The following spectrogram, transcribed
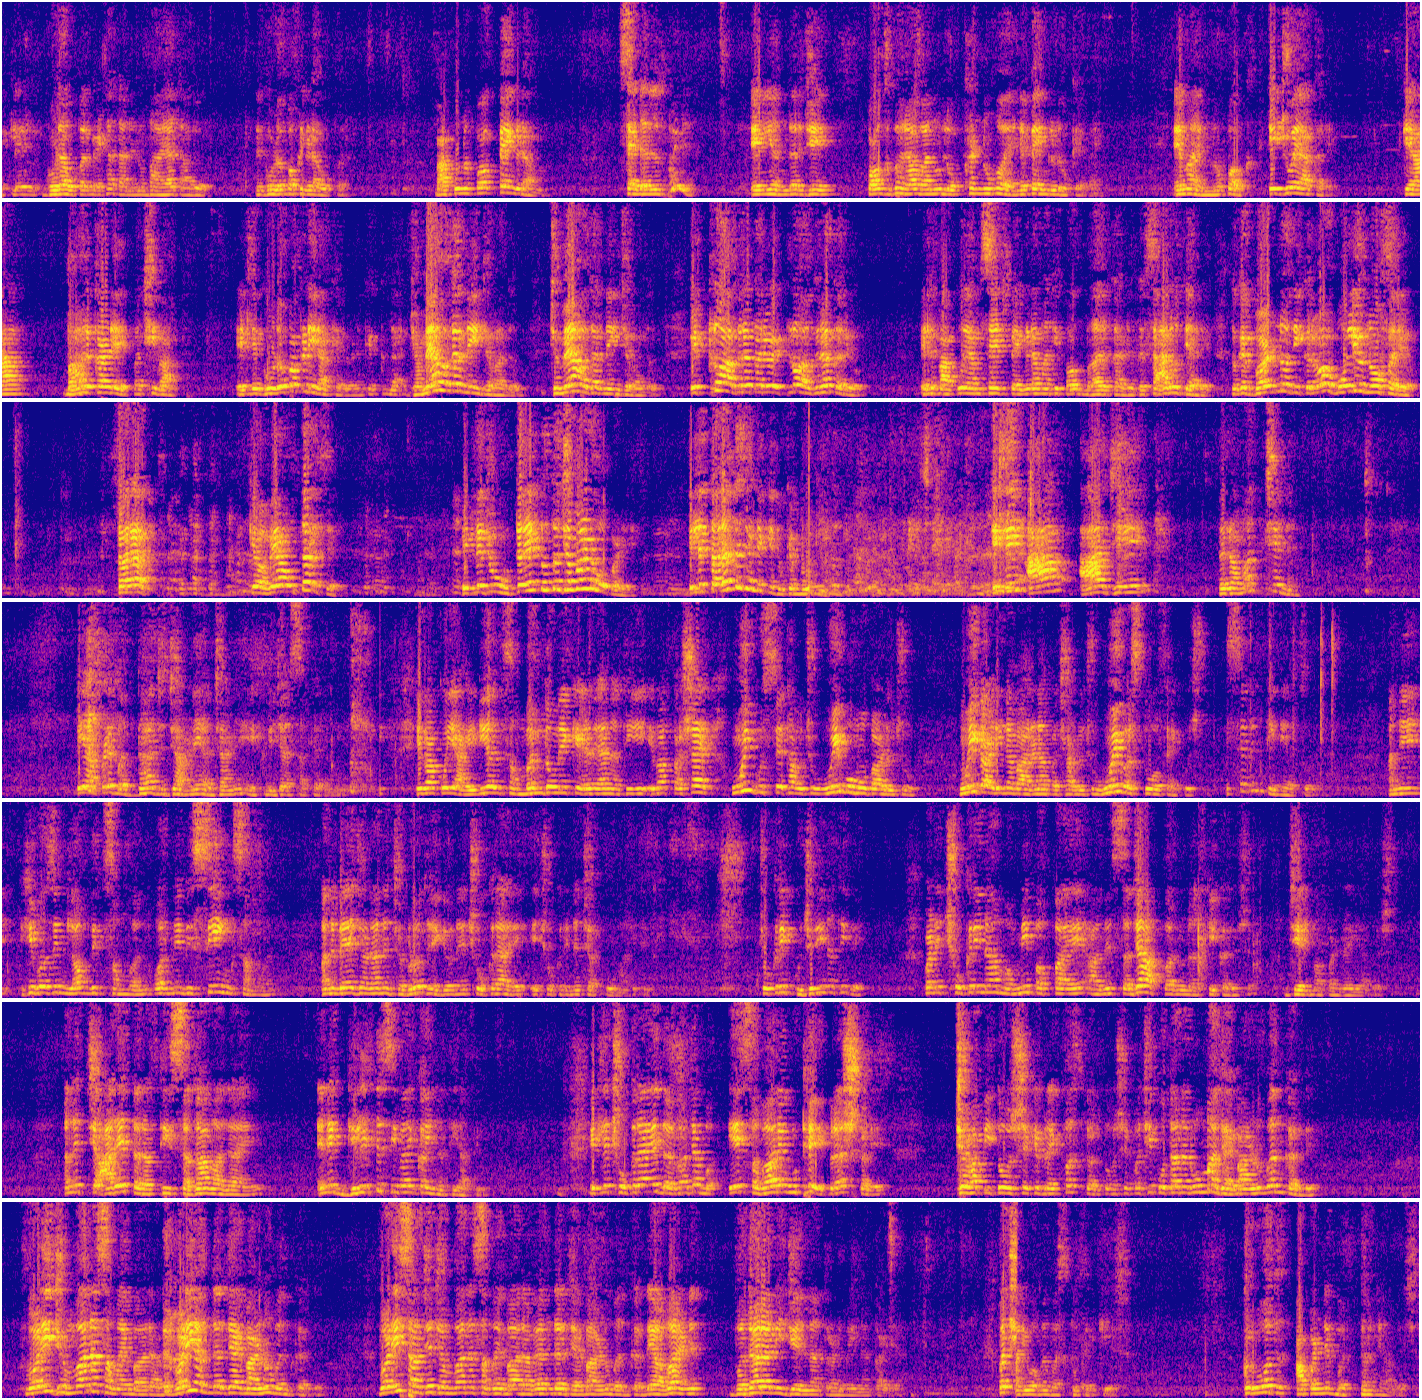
એટલે ઘોડા ઉપર બેઠા હતા એનો ભાયાત આવ્યો ને ઘોડો પકડ્યા ઉપર. બાપુનો પગ પેંગડામાં. સેડલ હોય ને, એની અંદર જે પગ ભરાવાનું લોખંડનું હોય એને પેંગડું કહેવાય. એમાં એમનો પગ એ જોયા કરે કે આ બહાર કાઢે પછી વાત એટલે ઘોડો પકડી રાખેલો કે જમ્યા વગર નહીં જવા દઉં જમ્યા વગર નહીં જવા દઉં એટલો આગ્રહ કર્યો, એટલો આગ્રહ કર્યો. એટલે બાપુ એમ સેજ પેગડામાંથી પગ બહાર કાઢ્યો કે સારું ત્યારે. તો કે બળનો દીકરો બોલ્યો, નો ફર્યો. તરત કે હવે આ ઉતરશે. એટલે જો ઉતરે તો તો જમાડવો પડે. એટલે તરત જ એને કીધું કે બોલી. એટલે આ આ જે રમત છે ને, એ આપણે બધા જ જાણે અજાણે એકબીજા સાથે રમીએ. એવા કોઈ આઈડિયલ સંબંધો કેળવ્યા નથી, એવા કશાય હુંય ગુસ્સે થાઉં છું, હુંય બૂમો પાડું છું, હુંય ગાડીના બારણા પછાડું છું, હુંય વસ્તુઓ ફેંકું છું. સેવન્ટીન યર્સ ઓલ્ડ અને he was in love with someone or may be seeing someone અને બે જણાને ઝઘડો થઈ ગયો ને છોકરાએ એ છોકરીને ચપ્પુ મારી દીધું. છોકરી ગુજરી નથી ગઈ, પણ એ છોકરીના મમ્મી પપ્પાએ આને સજા આપવાનું નક્કી કર્યું છે, જેલમાં પણ રહી આવે છે. અને ચારે તરફથી સગાવાલાએ એને ગિલ્ટ સિવાય કંઈ નથી આપ્યું. એટલે છોકરાએ દરવાજા એ સવારે ઉઠે બ્રશ કરે, ચા પીતો હશે કે બ્રેકફાસ્ટ કરતો હશે, પછી પોતાના રૂમમાં જાય બારણું બંધ કરી દે. વળી જમવાના સમય બહાર આવે, વળી અંદર જાય બારણું બંધ કરી દે. વળી સાંજે જમવાના સમય બહાર આવે, અંદર જાય બારણું બંધ કરી દે. આવા એને વધારાની જેલના ત્રણ મહિના કાઢ્યા. પછી અમે વસ્તુ ફેંકીએ છીએ. ક્રોધ આપણને બધાને આવે છે.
